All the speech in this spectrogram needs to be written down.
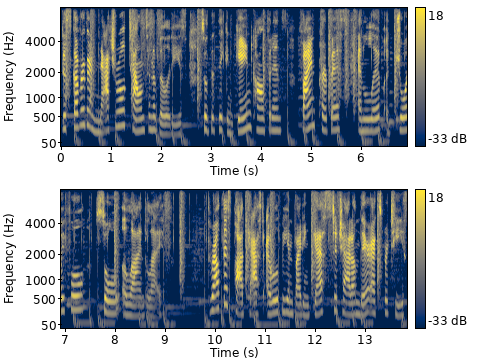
discover their natural talents and abilities so that they can gain confidence, find purpose, and live a joyful, soul aligned life. Throughout this podcast, I will be inviting guests to chat on their expertise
